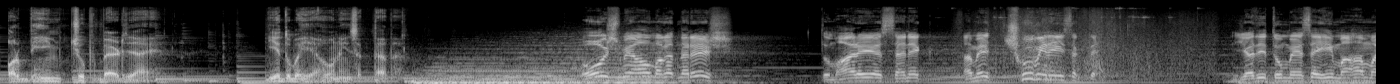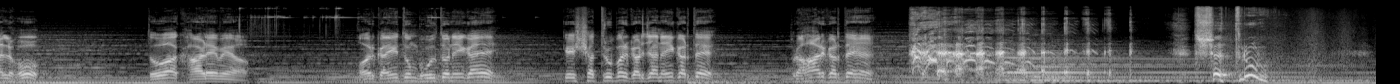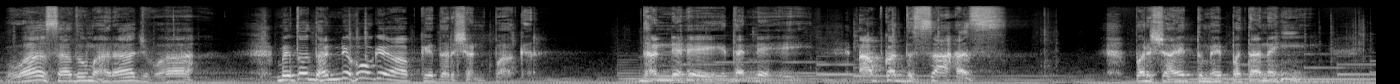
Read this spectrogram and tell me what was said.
और भीम चुप बैठ जाए, ये तो भैया हो नहीं सकता था। होश में आओ मगध नरेश। तुम्हारे ये सैनिक हमें छू भी नहीं सकते। यदि तुम ऐसे ही महामल हो तो अखाड़े में आओ। और कहीं तुम भूल तो नहीं गए कि शत्रु पर गर्जा नहीं करते, प्रहार करते हैं। शत्रु? वाह, साधु महाराज, वाह। मैं तो धन्य हो गया आपके दर्शन पाकर। धन्य है धन्य है। आपका दुस्साहस। पर शायद तुम्हें पता नहीं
